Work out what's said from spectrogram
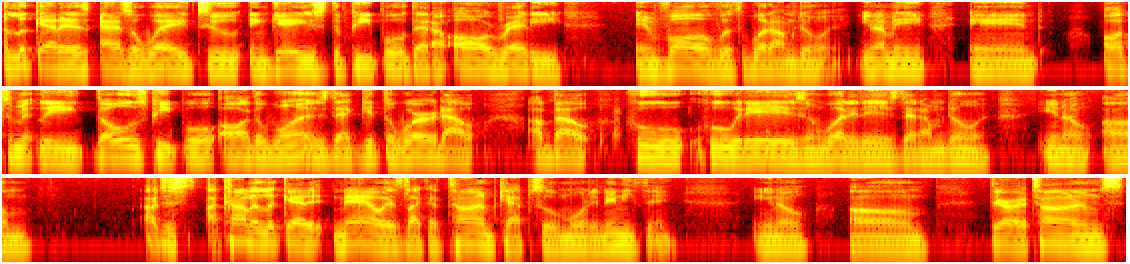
I look at it as, as a way to engage the people that are already involved with what I'm doing. You know what I mean? And ultimately those people are the ones that get the word out about who who it is and what it is that I'm doing. You know, um I just I kind of look at it now as like a time capsule more than anything. You know, um there are times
